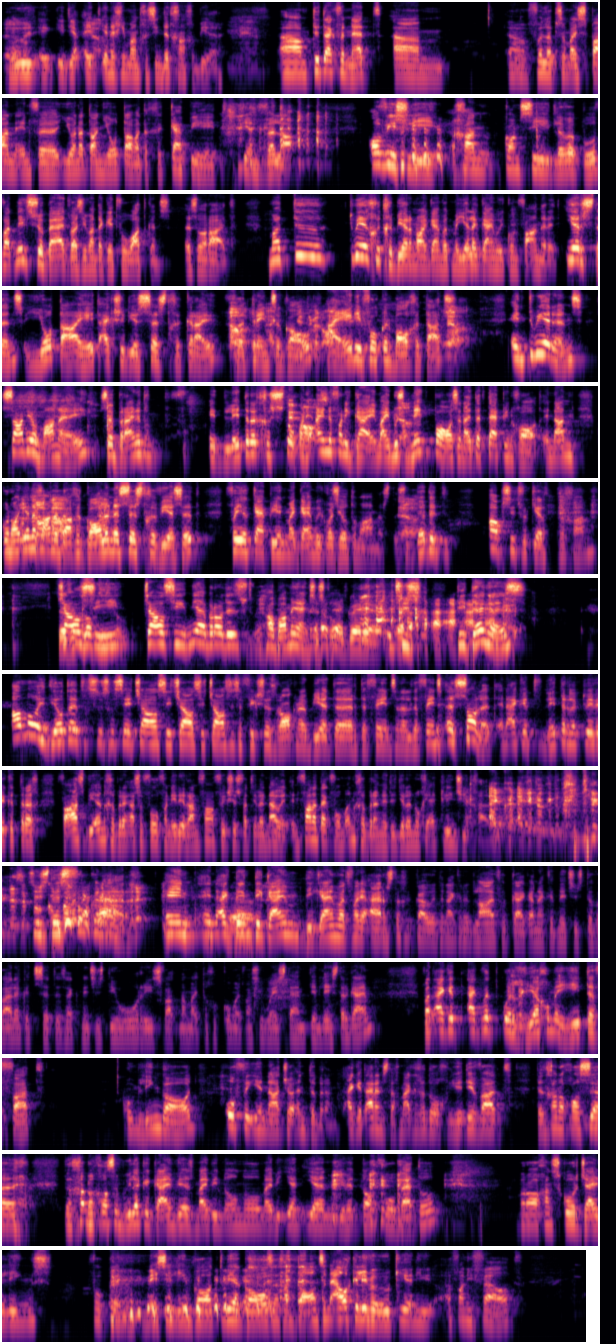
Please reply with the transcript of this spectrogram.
Ja. hoe ek het, jy- het Ja. enigiemand gesien dit gaan gebeur? Nee. Um toe het ek vir net um uh Philips in my span en vir Jonathan Jota wat ek gekappie het teen Villa. Obviously gaan concede Liverpool wat nie so bad was nie want ek het vir Watkins. Is alright. Maar toe twee goed gebeur in daai game wat my hele game week kon verander het. Eerstens, Jota het actually die assist gekry Ja, vir Trent se goal. Hy het die fucking bal getouch. Ja. En tweedens, Sadio Mane se brein het het letterlik gestop aan die einde van die game. Hy moes Ja. ja. net paas en hy het 'n tap in gehad en dan kon daar Ja, enige ja, ander ja. dag 'n goal en assist gewees het vir jou cappie en my game week was heeltemal anders. So Ja. dit het absoluut verkeerd gegaan. Chelsea. Chelsea, nee bro, dis Aubameyang se Ja, skuld. ek weet jy. Dit is die ding is almal het deeltyd soos gesê Chelsea, Chelsea, Chelsea se fixtures raak nou beter, defense en hulle defense is solid en ek het letterlik 2 weke terug vir Asby ingebring as gevolg van hierdie run van fixtures wat julle nou het en vandat ek vir hom ingebring het, het julle nog nie 'n clean sheet gehou. Ek ek het ook dit gedoen. Dis 'n Soos dis fucking erg. En en ek Ja. dink die game, die game wat van die ergste gekou het en ek het dit live gekyk en ek het net soos terwyl ek dit sit, is ek net soos die horries wat na my toe gekom het was die West Ham teen Leicester game. Wat ek het ek het oorweeg om 'n hier te vat om Lingard of vir Iheanacho in te bring. Ek het ernstig, maar ek het gedog, weet jy wat, dit gaan nogal se dit gaan nogal 'n moeilike game wees, maybe 0-0, maybe 1-1, jy weet top 4 battle. Maar daar gaan skor Jay Lings fucking Messi Lingard twee goals en gaan dans in elke liewe hoekie in die van die veld.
